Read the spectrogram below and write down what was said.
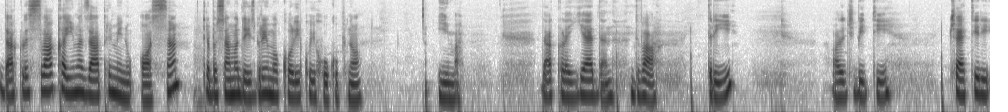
Dakle, svaka ima zapreminu 8. Treba samo da izbrojimo koliko ih ukupno ima. Dakle, 1, 2, 3. Ovdje će biti 4,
